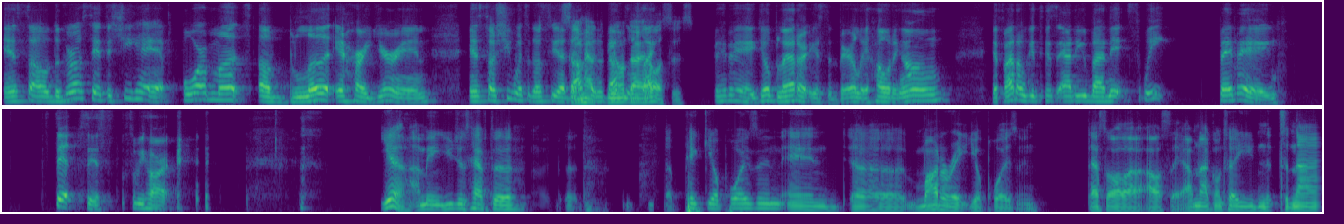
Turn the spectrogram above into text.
And so the girl said that she had four months of blood in her urine, and so she went to go see a Some doctor. have And to be on was like, dialysis. "Baby, your bladder is barely holding on. If I don't get this out of you by next week, baby, sepsis, sweetheart." Yeah, I mean, you just have to uh, pick your poison and uh, moderate your poison. That's all I, I'll say. I'm not gonna tell you to not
